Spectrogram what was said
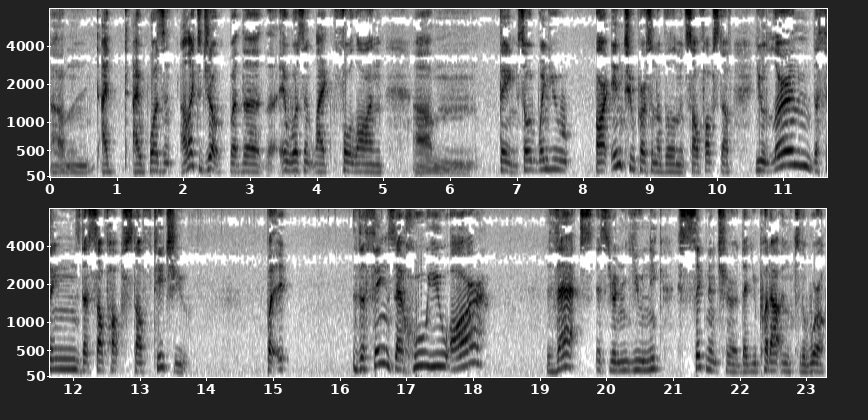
Um, I I wasn't. I like to joke, but the, the it wasn't like full on um, thing. So when you are into personal development, self-help stuff, you learn the things that self-help stuff teach you. But it, the things that who you are, that's is your unique signature that you put out into the world.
